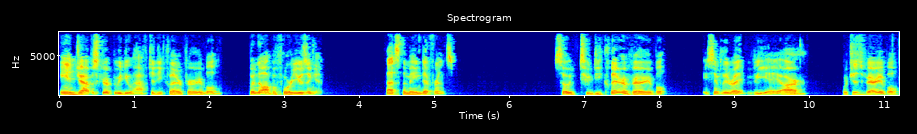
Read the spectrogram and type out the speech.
In JavaScript we do have to declare a variable, but not before using it. That's the main difference. So to declare a variable, you simply write var, which is variable.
